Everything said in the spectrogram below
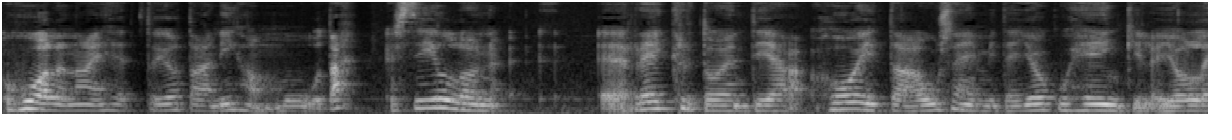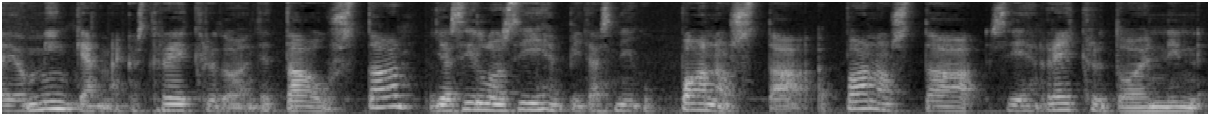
huolenaihetta jotain ihan muuta. Silloin rekrytointia hoitaa useimmiten joku henkilö, jolle ei ole minkäännäköistä rekrytointitaustaa. Ja silloin siihen pitäisi niin kuin panostaa, panostaa siihen rekrytoinnin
